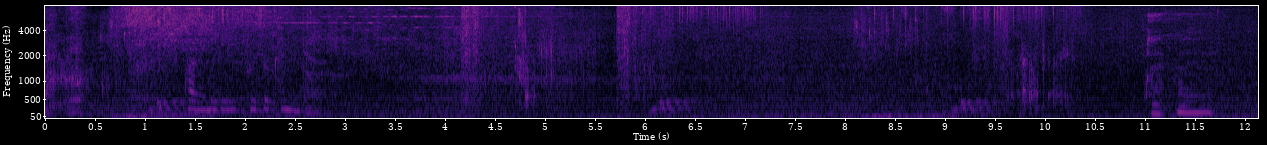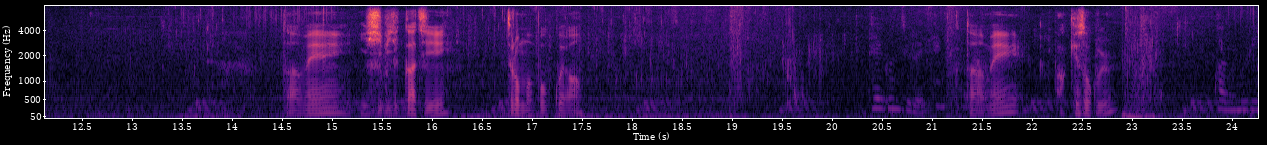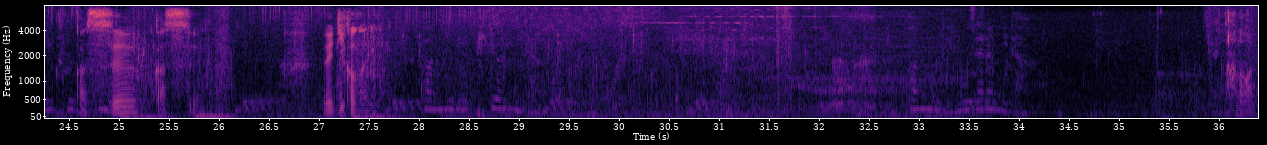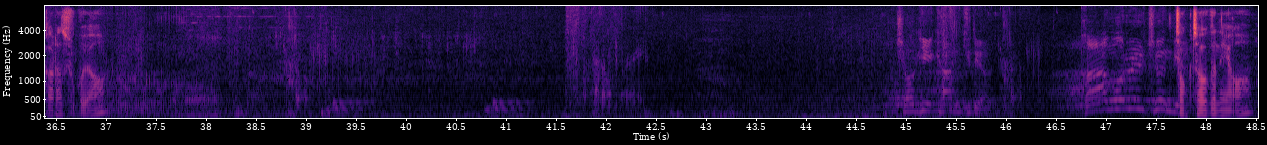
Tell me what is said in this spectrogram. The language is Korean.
광물이 부족합니다. 그 다음에 22까지 드론만 뽑고요. 대군주를 생그 다음에 바퀴소굴. 가스, 가스. 왜 니가 가니? 광물이 필요합니다. 광물이 모자랍니다. 하나만 깔아주고요. 적이 감지되었다. 방어를 준비. 적 적으네요.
